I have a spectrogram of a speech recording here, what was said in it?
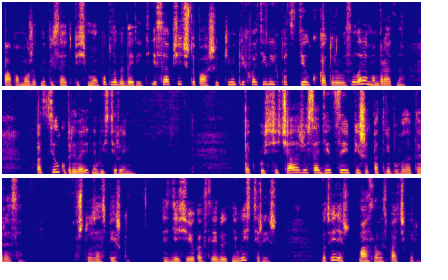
папа может написать письмо, поблагодарить и сообщить, что по ошибке мы прихватили их подстилку, которую высылаем обратно. Подстилку предварительно выстираем. «Так пусть сейчас же садится и пишет», — потребовала Тереса. «Что за спешка? Здесь ее как следует не выстираешь. Вот видишь, маслом испачкали.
